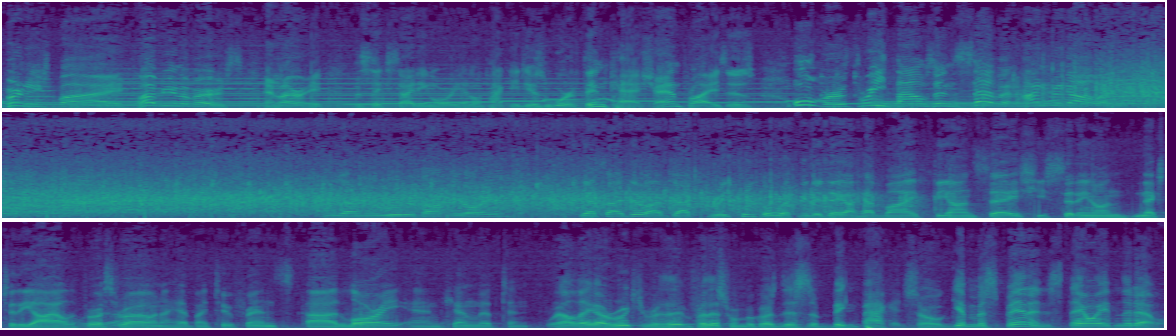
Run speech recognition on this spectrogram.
furnished by Club Universe. And Larry, this exciting Oriental package is worth in cash and prizes over $3,700. You got any rooters out in the audience? Yes, I do. I've got three people with me today. I have my fiancée. She's sitting on next to the aisle, the first row, and I have my two friends, uh, Lori and Ken Lipton. Well, they are root for, for this one because this is a big package. So give them a spin and stay away from the devil.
